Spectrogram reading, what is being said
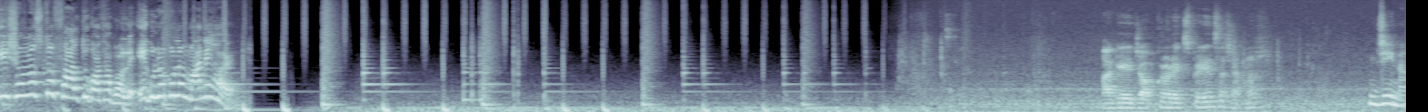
এই সমস্ত ফালতু কথা বলে এগুলোর কোনো মানে হয়? আগে জব করার এক্সপিরিয়েন্স আছে আপনার? জি না।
